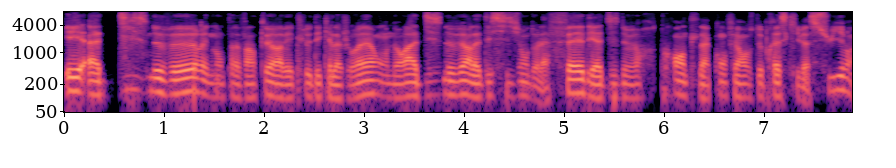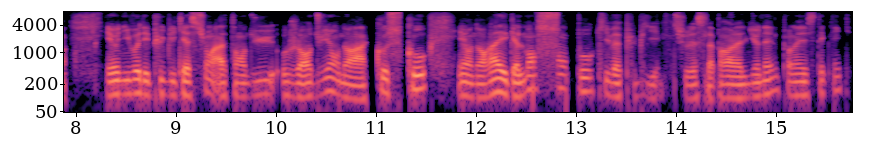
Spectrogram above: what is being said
et à 19h, et non pas 20h avec le décalage horaire, on aura à 19h la décision de la Fed et à 19h30 la conférence de presse qui va suivre. Et au niveau des publications attendues aujourd'hui, on aura Costco et on aura également Sampo qui va publier. Je laisse la parole à Lionel pour l'analyse technique.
